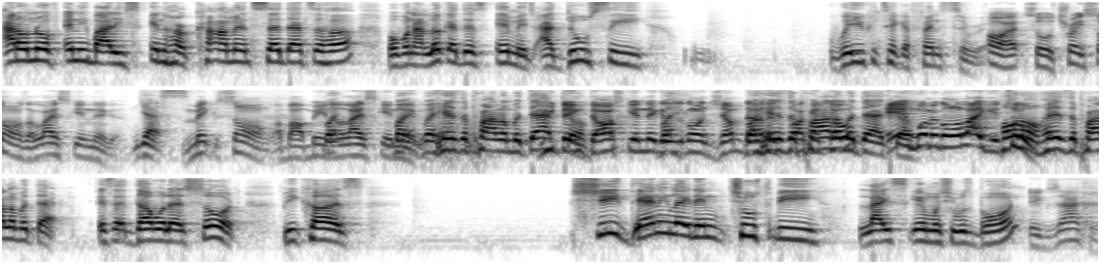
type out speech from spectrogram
I don't know if anybody's in her comments said that to her, but when I look at this image, I do see where you can take offense to it. All right, so Trey Songz, a light skinned nigga. Yes. Make a song about being But, a light skinned but, nigga. but here's the problem with that. you think dark skinned niggas But- are gonna jump but down here's his the problem throat? with that, And though. women gonna like it Hold too. Hold on, here's the problem with that. It's a double edged sword because she, Dani Leigh, didn't choose to be light skinned when she was born. Exactly.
